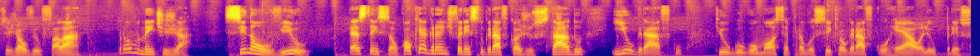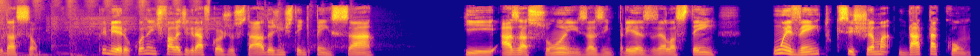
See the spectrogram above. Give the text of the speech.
Você já ouviu falar? Provavelmente já. Se não ouviu, presta atenção. Qual é a grande diferença do gráfico ajustado e o gráfico que o Google mostra para você, que é o gráfico real ali, o preço da ação? Primeiro, quando a gente fala de gráfico ajustado, a gente tem que pensar que as ações, as empresas, elas têm um evento que se chama Datacom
